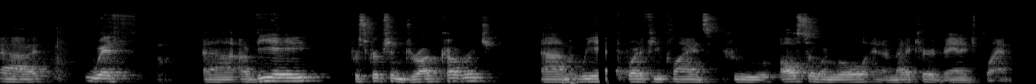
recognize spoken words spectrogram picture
uh, with uh, a VA prescription drug coverage, um, we have quite a few clients who also enroll in a Medicare Advantage plan.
